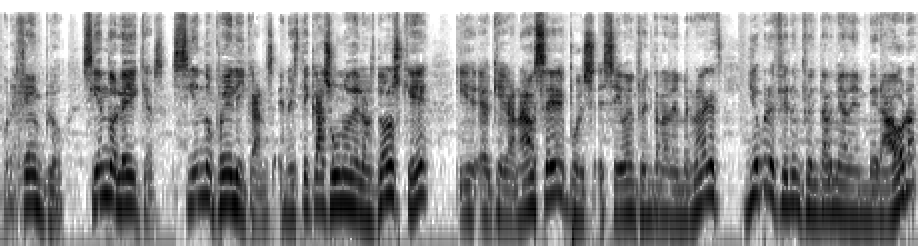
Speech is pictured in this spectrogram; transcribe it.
por ejemplo, siendo Lakers, siendo Pelicans, en este caso uno de los dos que el que ganase pues se iba a enfrentar a Denver Nuggets, yo prefiero enfrentarme a Denver ahora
